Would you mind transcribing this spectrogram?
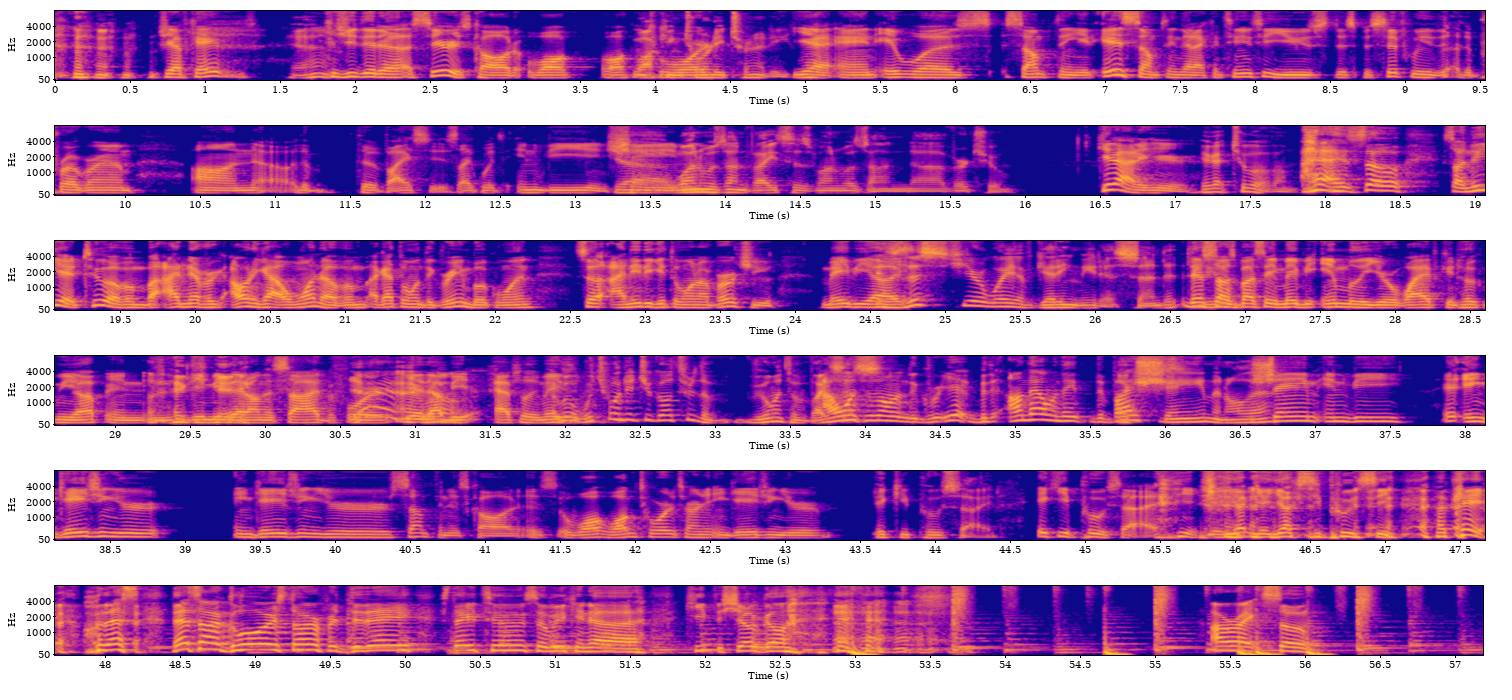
Jeff Cavins. Yeah. Because you did a, a series called Walk Walking, Walking Toward, toward eternity. Yeah, and it was something. It is something that I continue to use. The, specifically, the, the program on uh, the the vices, like with envy and Yeah, shame. one was on vices, one was on uh, virtue. Get out of here. You got two of them. so so I knew you had two of them, but I never. I only got one of them. I got the one with the green book one. So I need to get the one on virtue. Maybe uh, Is this your way of getting me to send it? to that's what I was about to say. Maybe Emily, your wife, can hook me up and, and give me that on the side before. Yeah, Yeah, that'd be absolutely amazing. which one did you go through? The you went to vices. I went to the on the yeah, but on that one, they, the like shame and all that. shame, envy, engaging your engaging your something is called. It's walk, walking toward eternity, engaging your Icky poo side. Icky poo side, your, yucksy pootsy. Okay, well that's that's our glory story for today. Stay tuned so we can uh, keep the show going. All right, so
